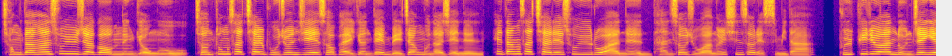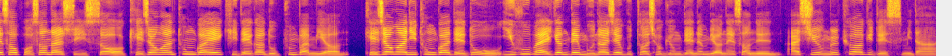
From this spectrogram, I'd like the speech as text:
정당한 소유자가 없는 경우 전통 사찰 보존지에서 발견된 매장 문화재는 해당 사찰의 소유로 하는 단서 조항을 신설했습니다. 불필요한 논쟁에서 벗어날 수 있어 개정안 통과의 기대가 높은 반면 개정안이 통과돼도 이후 발견된 문화재부터 적용되는 면에서는 아쉬움을 표하기도 했습니다.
